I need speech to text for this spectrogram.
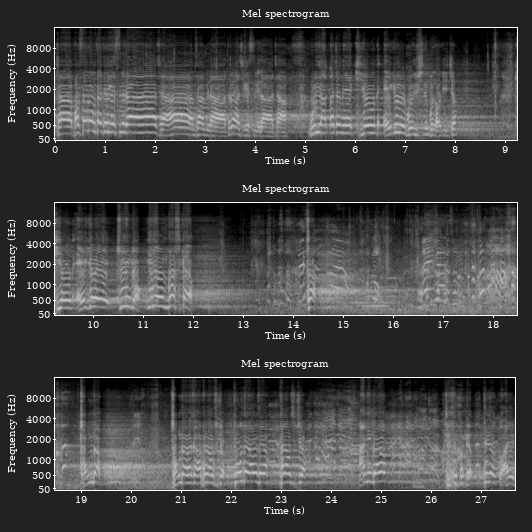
자, 박수 한번 부탁드리겠습니다. 자, 감사합니다. 들어가시겠습니다. 자, 우리 아까 전에 귀여운 애교를 보여주시는 분 어디 있죠? 귀여운 애교의 주인공 이름은 무엇일까요? 자 정답. 정답 하자. 앞에 나오십시오. 두 분다 나오세요. 다 나오십시오. 아닌가요? 죄송해요. 틀렸고. 아유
